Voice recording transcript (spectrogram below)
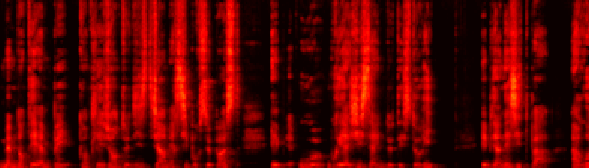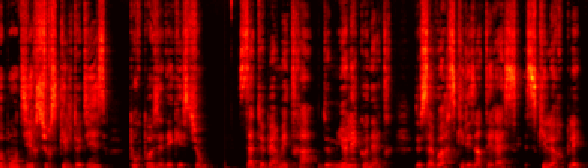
même dans tes MP, quand les gens te disent tiens merci pour ce post et, ou, euh, ou réagissent à une de tes stories, eh bien n'hésite pas à rebondir sur ce qu'ils te disent pour poser des questions. Ça te permettra de mieux les connaître, de savoir ce qui les intéresse, ce qui leur plaît.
